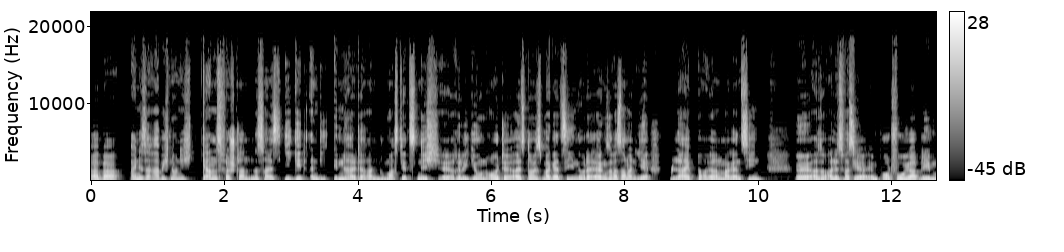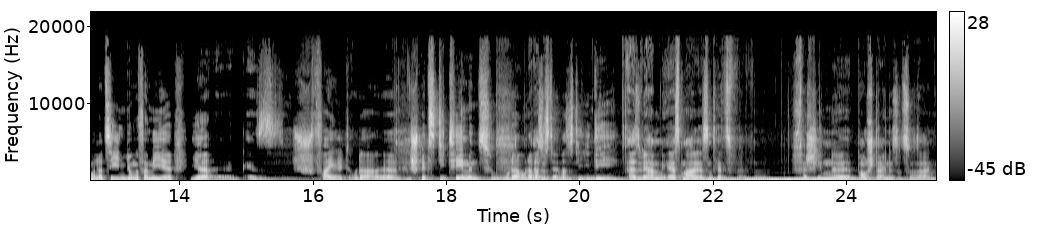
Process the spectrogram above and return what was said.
Aber eine Sache habe ich noch nicht ganz verstanden. Das heißt, ihr geht an die Inhalte ran. Du machst jetzt nicht äh, Religion heute als neues Magazin oder irgend sowas, sondern ihr bleibt bei euren Magazin. Äh, also alles, was ihr im Portfolio habt, Leben und Erziehen, junge Familie. Ihr äh, feilt oder spitzt die Themen zu oder oder was also ist der was ist die Idee? Also wir haben erstmal, es sind jetzt verschiedene Bausteine sozusagen.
